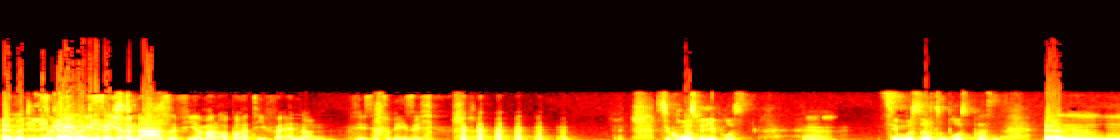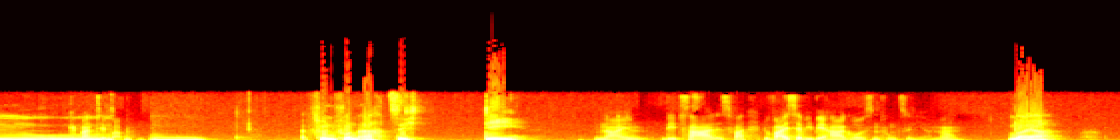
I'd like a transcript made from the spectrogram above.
Einmal die linke, Zudem einmal die ließ sie rechte. ihre Nase viermal operativ verändern. Sie ist jetzt riesig. so groß wie die Brust. Ja. Sie musste doch zur Brust passen. Ähm, Gib mal einen Tipp ab. 85D. Nein, die Zahl ist falsch. Du weißt ja, wie BH-Größen funktionieren, ne? Naja.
